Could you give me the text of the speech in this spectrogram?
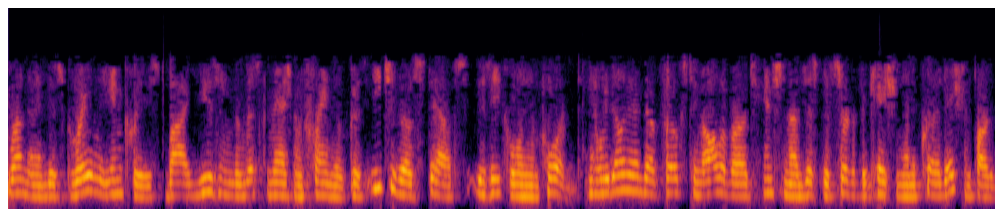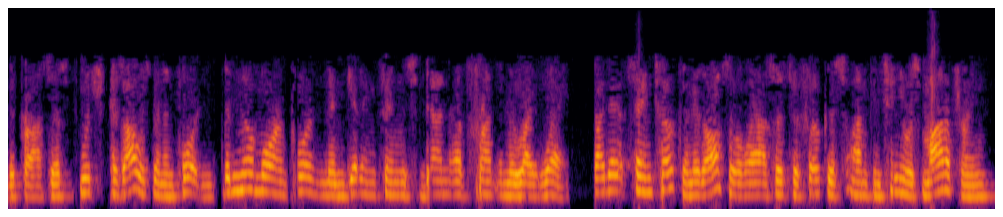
front end is greatly increased by using the risk management framework because each of those steps is equally important. And we don't end up focusing all of our attention on just the certification and accreditation part of the process, which has always been important, but no more important than getting things done up front in the right way. By that same token, it also allows us to focus on continuous monitoring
